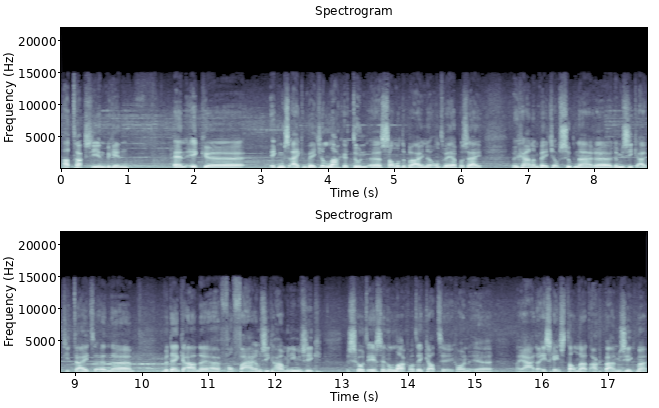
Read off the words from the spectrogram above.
attractie in het begin. En ik, uh, ik moest eigenlijk een beetje lachen toen Sander de Bruin, de ontwerper, zei we gaan een beetje op zoek naar uh, de muziek uit die tijd. En uh, we denken aan uh, fanfare-muziek, harmoniemuziek. Dus schoot eerst in de lach, want ik had gewoon... nou ja, er is geen standaard achtbaanmuziek, maar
